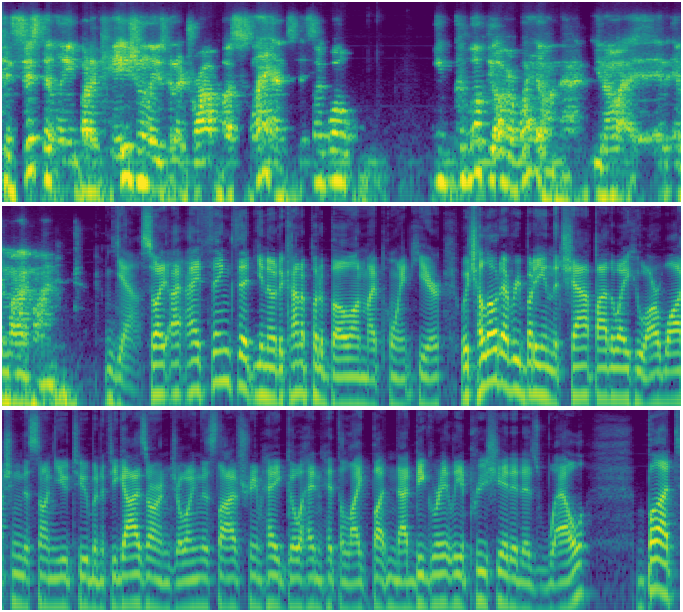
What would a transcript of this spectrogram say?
consistently, but occasionally is gonna drop a slant, it's like, well, you could look the other way on that, you know, in, in my mind. Yeah, so I, I think that, you know, to kind of put a bow on my point here, which hello to everybody in the chat, by the way, who are watching this on YouTube. And if you guys are enjoying this live stream, hey, go ahead and hit the like button. That'd be greatly appreciated as well. But,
